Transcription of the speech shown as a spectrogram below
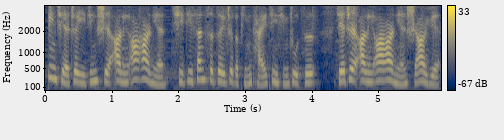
并且这已经是二零二二年其第三次对这个平台进行注资。截至二零二二年十二月，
